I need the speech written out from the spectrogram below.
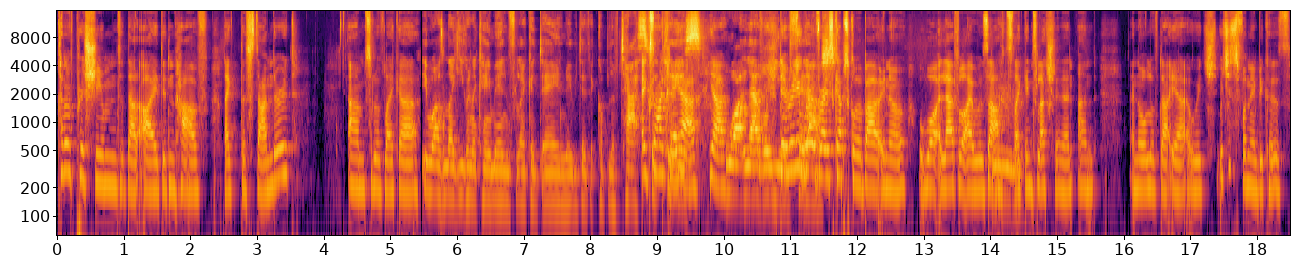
kind of presumed that I didn't have like the standard um sort of like a It wasn't like you kind of came in for like a day and maybe did a couple of tests. Exactly, yeah, yeah. What level you they really were at. very skeptical about you know what level I was at like intellectually and, and and all of that yeah which which is funny because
